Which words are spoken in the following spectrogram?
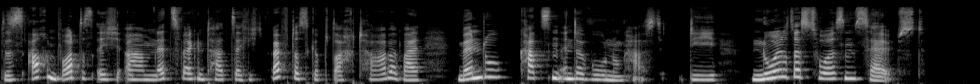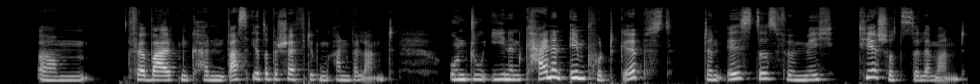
Das ist auch ein Wort, das ich ähm, Netzwerken tatsächlich öfters gebracht habe, weil wenn du Katzen in der Wohnung hast, die null Ressourcen selbst ähm, verwalten können, was ihre Beschäftigung anbelangt und du ihnen keinen Input gibst, dann ist es für mich tierschutzrelevant.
